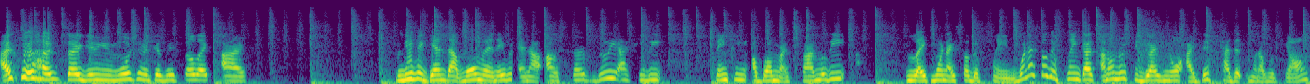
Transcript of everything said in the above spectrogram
I feel I start getting emotional because I feel like I live again that moment and I'll start really actually thinking about my family like when I saw the plane. When I saw the plane, guys, I don't know if you guys know, I did cadet when I was young.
